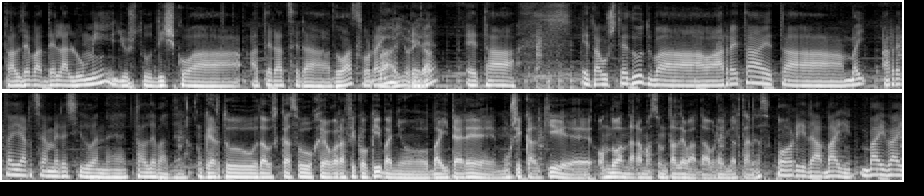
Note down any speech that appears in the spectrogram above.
talde bat dela Lumi justu diskoa ateratzera doaz orain bai, ere. Eta eta uste dut ba harreta eta bai harreta jartzea merezi duen eh, talde bat dela. Gertu dauzkazu geografikoki baino baita ere musikalki e, ondoan daramazun talde bat da orain bertan ez? Hori da bai. Bai bai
